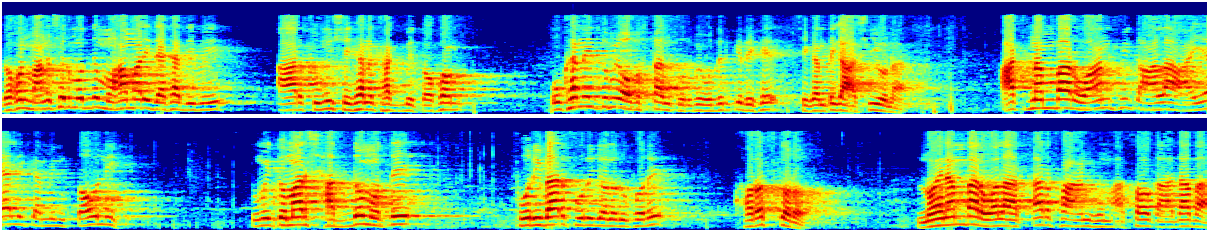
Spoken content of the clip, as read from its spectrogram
যখন মানুষের মধ্যে মহামারী দেখা দিবে, আর তুমি সেখানে থাকবে, তখন ওখানেই তুমি অবস্থান করবে, ওদেরকে রেখে সেখান থেকে আসিও না। আট নাম্বার ওয়ান ফিক আলা আয়ালিকা মিন তৌলিক। তুমি তোমার সাধ্য মতে পরিবার পরিজনের উপরে খরচ করো। নয় নাম্বার, ওয়ালা তারফা আনহুম আসক আদাবা।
